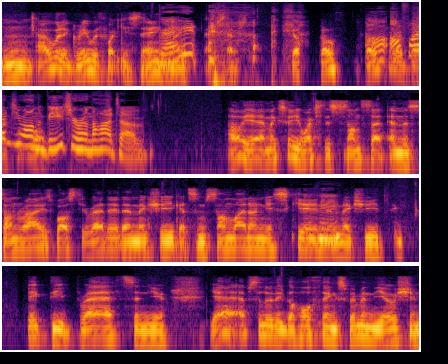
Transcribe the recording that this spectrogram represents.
Mm, I would agree with what you're saying. Right? go, go, go I'll, I'll find you on the beach or in the hot tub. Oh yeah, make sure you watch the sunset and the sunrise whilst you're at it, and make sure you get some sunlight on your skin, mm-hmm. and make sure you take big deep breaths and you yeah absolutely the whole thing swim in the ocean.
